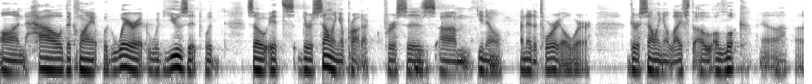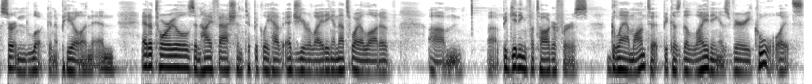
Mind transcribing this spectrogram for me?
on how the client would wear it, would use it, would so it's they're selling a product versus um, you know an editorial where they're selling a lifestyle, a look, uh, a certain look and appeal, and and editorials and high fashion typically have edgier lighting, and that's why a lot of um, uh, beginning photographers glam onto it because the lighting is very cool. It's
